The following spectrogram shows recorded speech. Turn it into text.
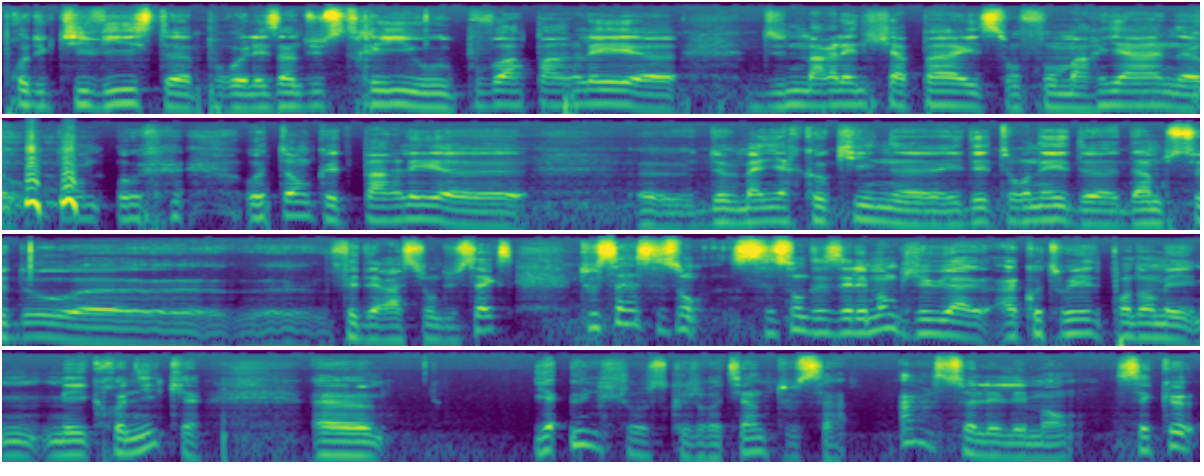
productiviste pour les industries, ou pouvoir parler d'une Marlène Schiappa et son fonds Marianne, autant, que de parler de manière coquine et détournée d'un pseudo fédération du sexe. Tout ça, ce sont, ce sont des éléments que j'ai eu à, côtoyer pendant mes, mes chroniques. Il y a une chose que je retiens de tout ça, un seul élément, c'est que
